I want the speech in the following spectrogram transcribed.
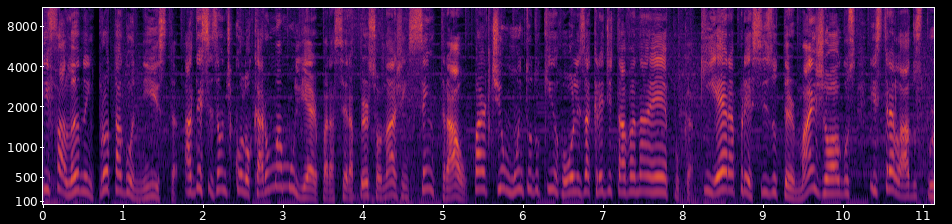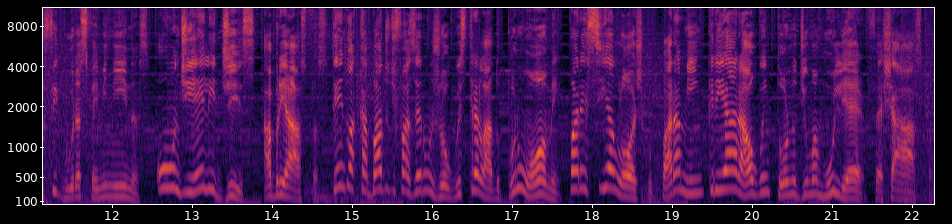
E falando em protagonista, a decisão de colocar uma mulher para ser a personagem central partiu muito do que Rolls acreditava na época, que era preciso ter mais jogos estrelados por figuras femininas. Onde ele diz, abre aspas, tendo acabado de fazer um jogo estrelado por um homem, parecia lógico para mim criar algo em torno de uma mulher, fecha aspas.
